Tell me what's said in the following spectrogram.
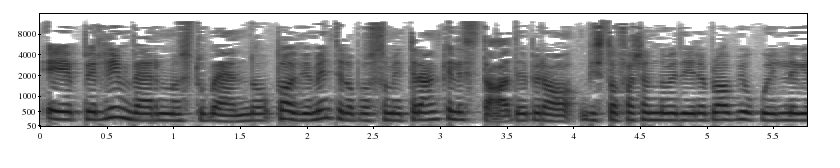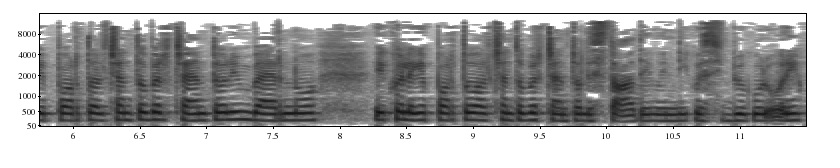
e per l'inverno è stupendo. Poi ovviamente lo posso mettere anche l'estate, però vi sto facendo vedere proprio quelle che porto al 100% l'inverno e quelle che porto al 100% l'estate, quindi questi due colori.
